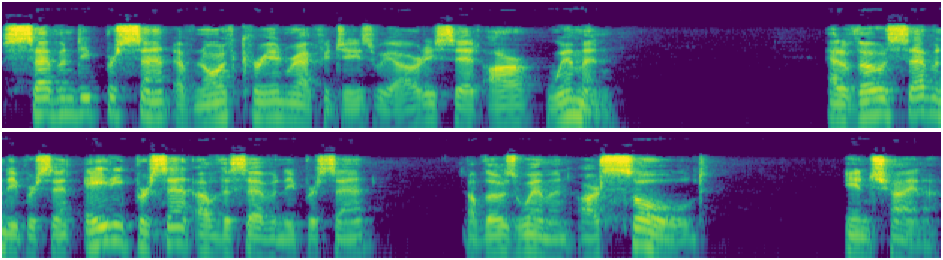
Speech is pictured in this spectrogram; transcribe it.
70% of North Korean refugees, we already said, are women. Out of those 70%, 80% of the 70% of those women are sold in China.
